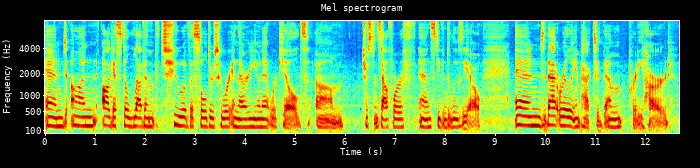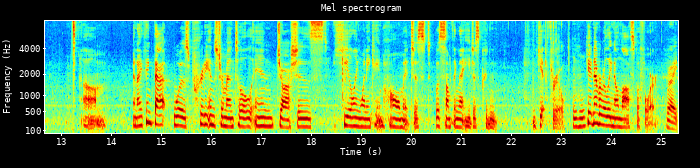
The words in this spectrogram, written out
And on August 11th, two of the soldiers who were in their unit were killed, um, Tristan Southworth and Stephen DeLuzio. And that really impacted them pretty hard. Um, and I think that was pretty instrumental in Josh's healing when he came home. It just was something that he just couldn't get through. Mm -hmm. He had never really known loss before. Right.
